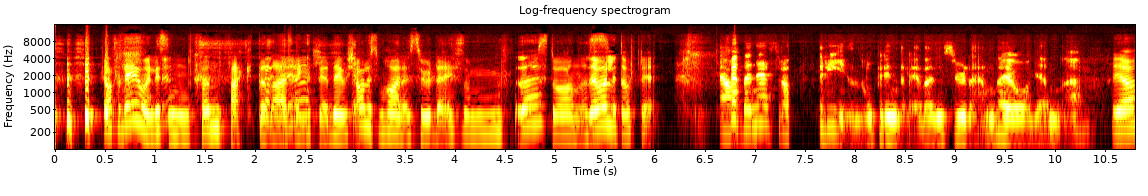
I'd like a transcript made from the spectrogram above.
ja, for det er jo en litt sånn fun fact, det der, egentlig. Det er jo ikke alle som har en surdeig som stående. Det var litt artig. Ja, den er fra Stryn opprinnelig, den surdeigen. Det er jo òg en eh, Ja.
